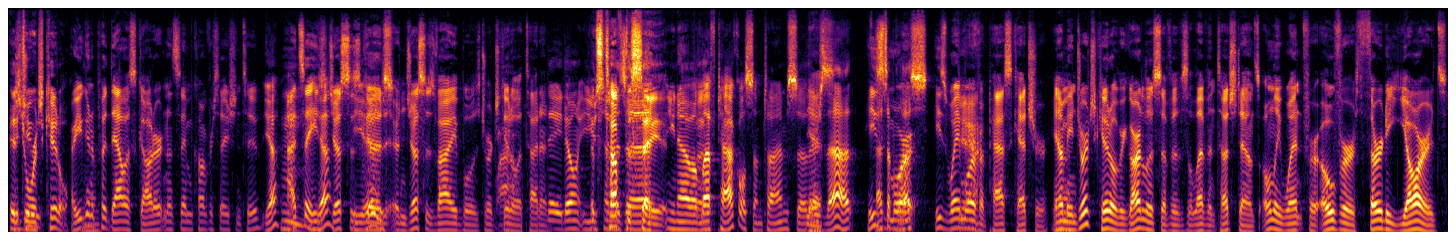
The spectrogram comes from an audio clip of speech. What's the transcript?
is Would you- George Kittle. Are you going to put Dallas Goedert in that same conversation too? Yeah, Mm. I'd say he's Yeah, just as he good is. and just as valuable as George Kittle at tight end. they don't use It's him tough as to a, say it, you know, a left tackle sometimes. So there's that. He's That's a more. plus. He's way more Yeah. of a pass catcher. Yeah. I mean, George Kittle, regardless of his 11 touchdowns, only went for over 30 yards.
